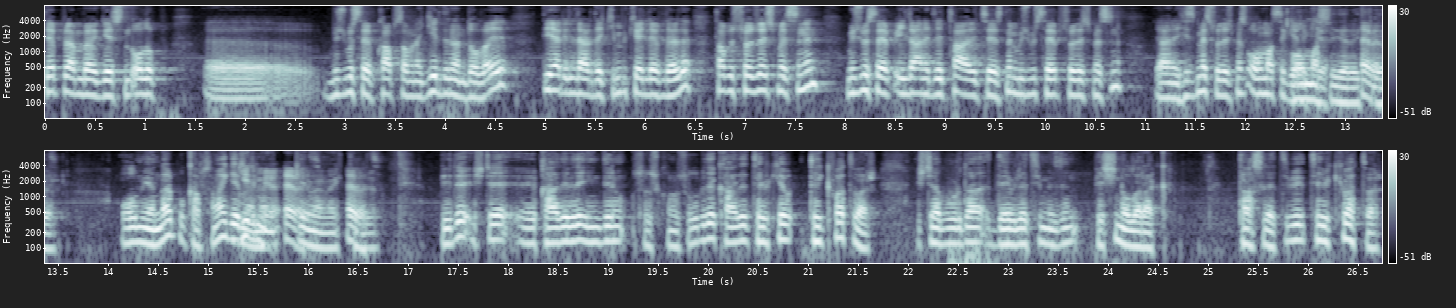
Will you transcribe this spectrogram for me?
deprem bölgesinde olup e, mücbir sebep kapsamına girdiğinden dolayı diğer illerdeki mükellefleri de tabi sözleşmesinin mücbir sebep ilan edildiği tarih içerisinde mücbir sebep sözleşmesinin yani hizmet sözleşmesi olması gerekiyor. olması gerekiyor. Evet. Olmayanlar bu kapsama girmeme, Girmiyor. Evet. Evet. Bir de işte e, KDV'de indirim söz konusu oldu. Bir de KDV tevki, tekifat var. İşte burada devletimizin peşin olarak tahsil ettiği bir tevkifat var.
